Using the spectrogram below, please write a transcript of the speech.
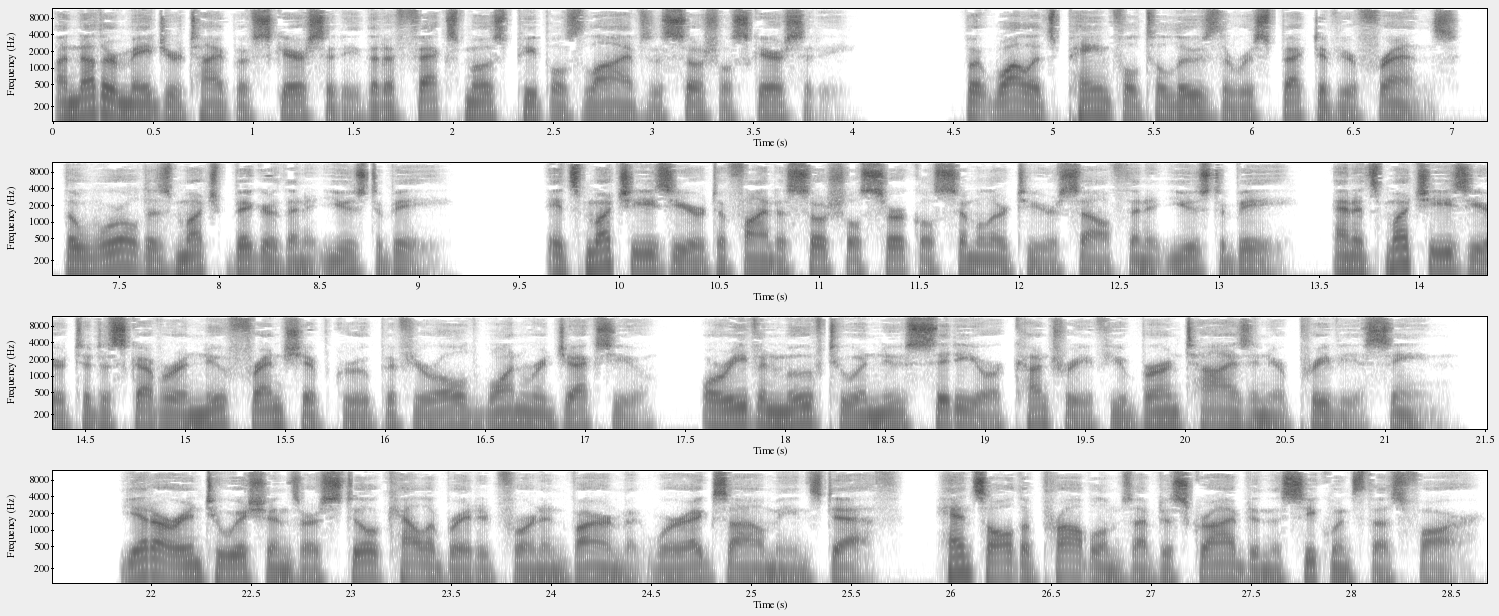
Another major type of scarcity that affects most people's lives is social scarcity. But while it's painful to lose the respect of your friends, the world is much bigger than it used to be. It's much easier to find a social circle similar to yourself than it used to be, and it's much easier to discover a new friendship group if your old one rejects you, or even move to a new city or country if you burn ties in your previous scene. Yet our intuitions are still calibrated for an environment where exile means death, hence all the problems I've described in the sequence thus far.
